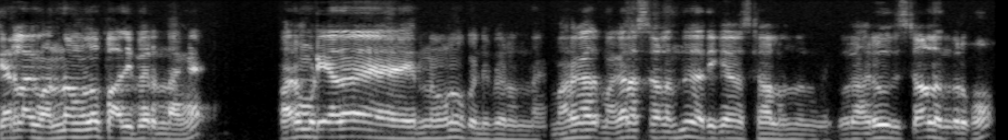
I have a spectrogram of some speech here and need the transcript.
கேரளாவுக்கு வந்தவங்களும் பாதி பேர் இருந்தாங்க. வர முடியாத இருந்தவங்களும் கொஞ்சம் பேர் வந்தாங்க மகா மகாராஷ்டிரால இருந்து அதிக ஸ்டால் வந்து ஒரு அறுபது ஸ்டால் வந்திருக்கும்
